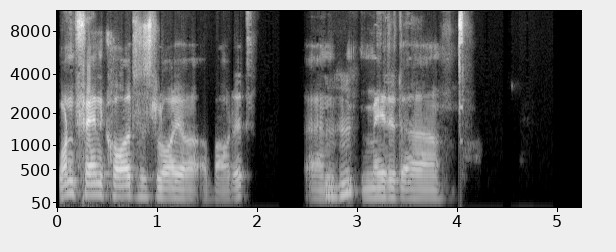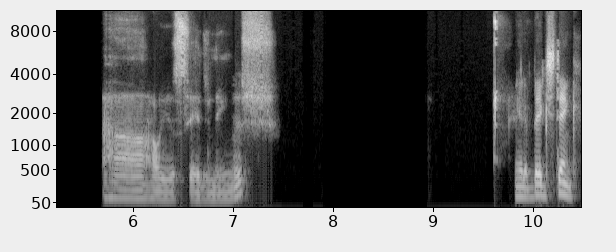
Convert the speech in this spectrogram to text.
one fan called his lawyer about it and mm-hmm. made it a uh, how you say it in English? Made a big stink.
